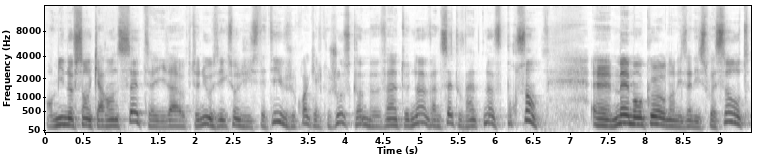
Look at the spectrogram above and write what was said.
en 1947, il a obtenu aux élections législatives, je crois, quelque chose comme 29, 27 ou 29% euh, Même encore dans les années 60,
